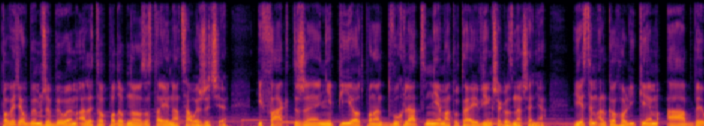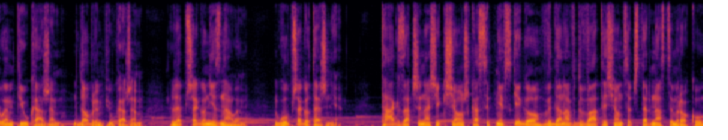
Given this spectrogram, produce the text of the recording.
Powiedziałbym, że byłem, ale to podobno zostaje na całe życie. I fakt, że nie piję od ponad dwóch lat nie ma tutaj większego znaczenia. Jestem alkoholikiem, a byłem piłkarzem. Dobrym piłkarzem. Lepszego nie znałem. Głupszego też nie. Tak zaczyna się książka Sypniewskiego, wydana w 2014 roku,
